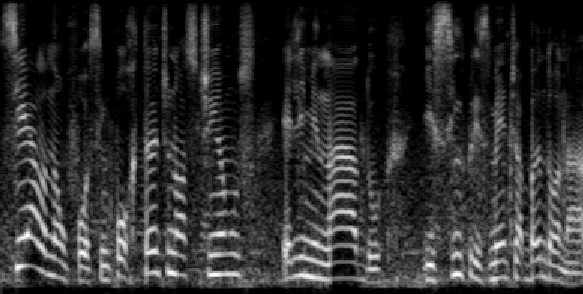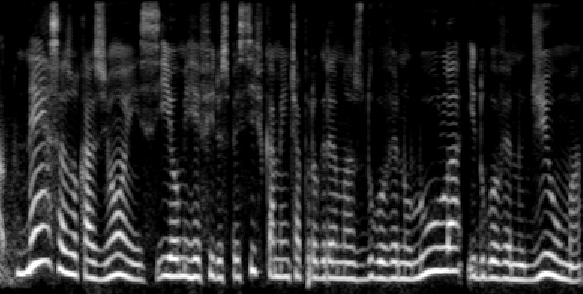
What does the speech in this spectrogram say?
Se ela não fosse importante, nós tínhamos eliminado e simplesmente abandonado. Nessas ocasiões, e eu me refiro especificamente a programas do governo Lula e do governo Dilma,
